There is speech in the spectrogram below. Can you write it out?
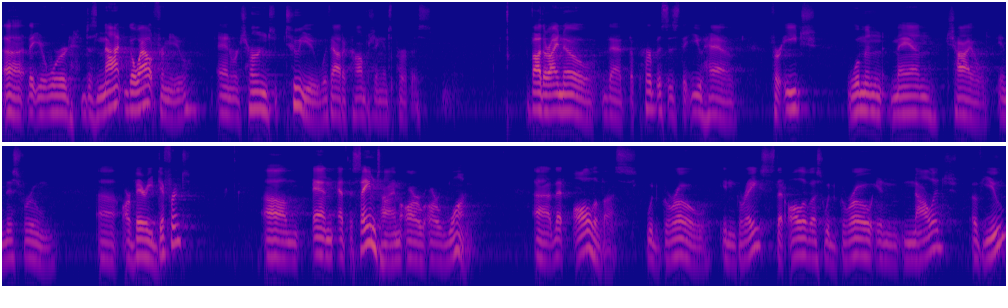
that your word does not go out from you, and return to you without accomplishing its purpose. Father, I know that the purposes that you have for each woman, man, child in this room uh, are very different um, and at the same time are, are one. Uh, that all of us would grow in grace, that all of us would grow in knowledge of you,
